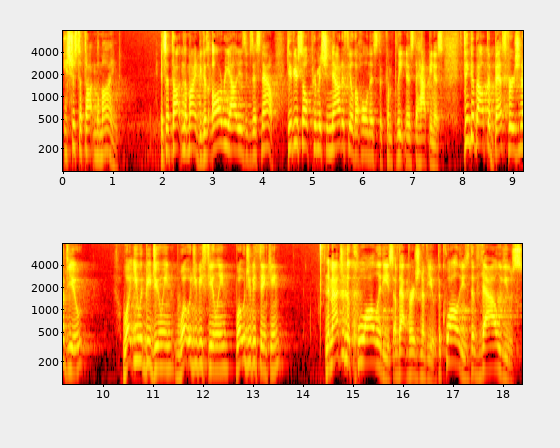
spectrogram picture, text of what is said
It's just a thought in the mind. It's a thought in the mind because all realities exist now. Give yourself permission now to feel the wholeness, the completeness, the happiness. Think about the best version of you what you would be doing, what would you be feeling, what would you be thinking. And imagine the qualities of that version of you, the qualities, the values,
